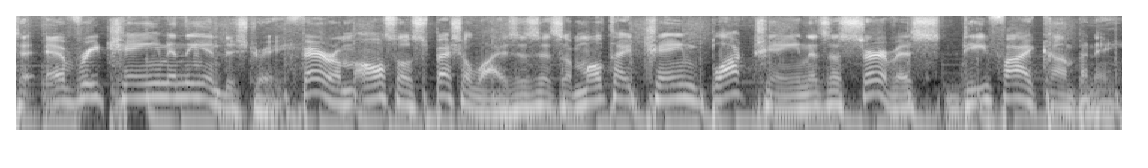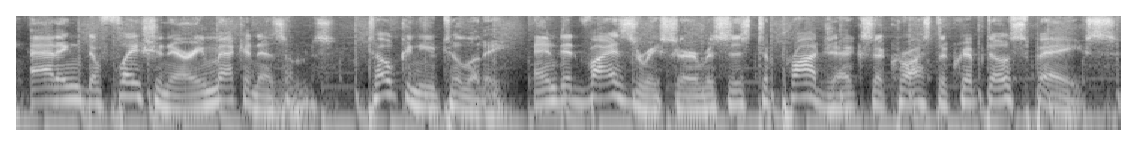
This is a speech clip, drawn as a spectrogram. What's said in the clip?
to every chain in the industry. Ferrum also specializes as a multi-chain blockchain as a service DeFi company, adding deflationary mechanisms, token utility, and advisory services to projects across the crypto space.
